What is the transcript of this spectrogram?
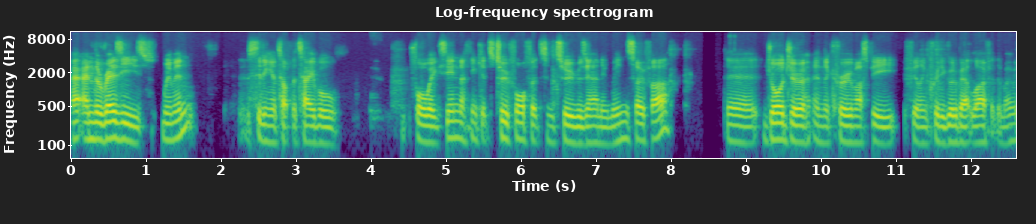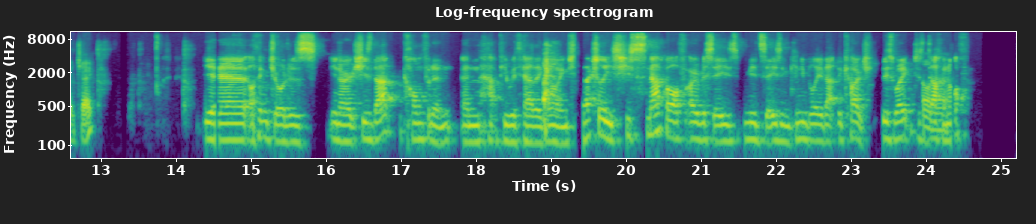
And the Resi's women sitting atop the table four weeks in. I think it's two forfeits and two resounding wins so far. The Georgia and the crew must be feeling pretty good about life at the moment, Jake. Yeah, I think Georgia's, you know, she's that confident and happy with how they're going. She's actually she snuck off overseas mid-season. Can you believe that? The coach this week just oh, ducking no. off.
